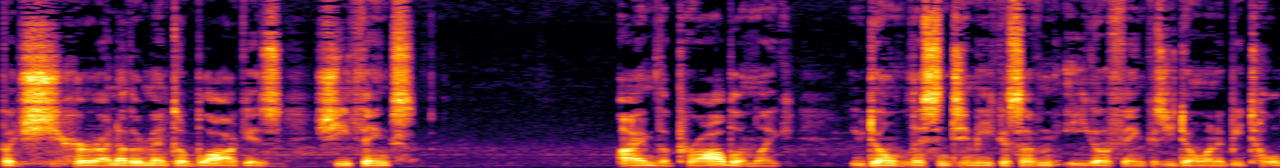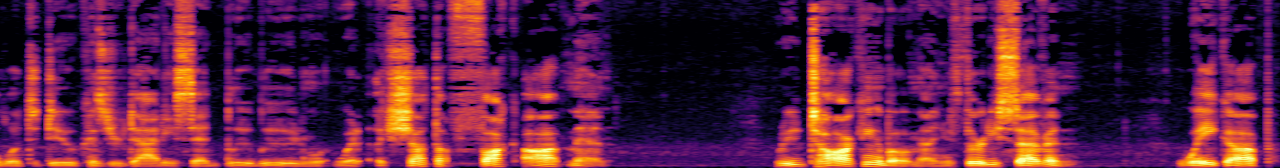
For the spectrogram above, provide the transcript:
But she, her another mental block is she thinks I'm the problem. Like, you don't listen to me because of an ego thing because you don't want to be told what to do because your daddy said blue blue and what like shut the fuck up man. What are you talking about man? You're 37 wake up.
